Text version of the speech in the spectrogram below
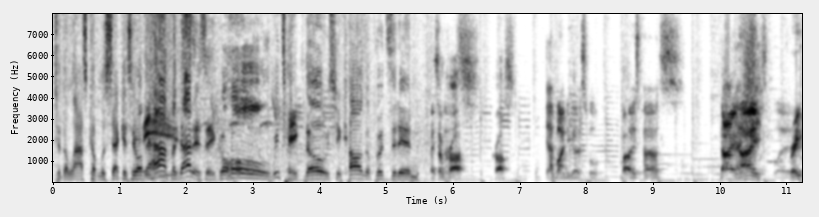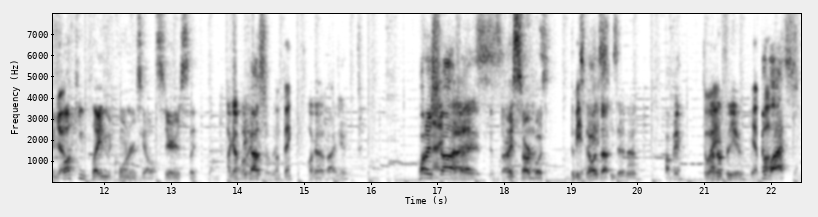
to the last couple of seconds here on the Hey. half, but that is a goal. We take those. Chicago puts it in. Nice, I'm cross. Cross. I'm behind you guys, full. Bye. Nice pass. Nice. Nice play. Great Yeah. fucking play in the corners, y'all. Seriously. I got behind Because- you. Tommy. Bumping. I'll go. Behind you. What a Nice. shot. Nice. Nice. Good start. Nice start, boys. To the No one's space. up. He's there now. Bumping. The I'll go for you. Yep. Good up. last.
